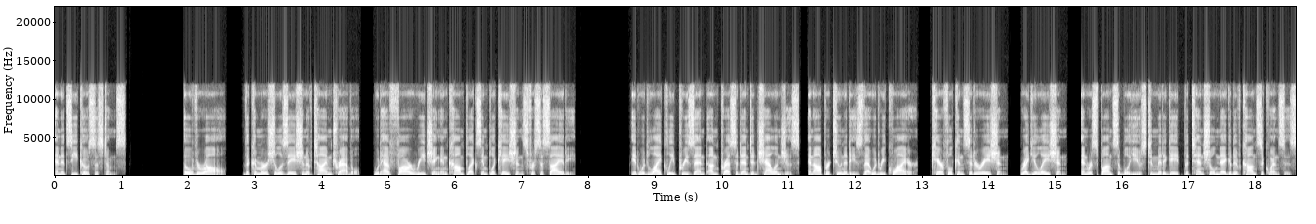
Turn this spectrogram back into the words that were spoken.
and its ecosystems. Overall, the commercialization of time travel would have far reaching and complex implications for society. It would likely present unprecedented challenges and opportunities that would require careful consideration, regulation, and responsible use to mitigate potential negative consequences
